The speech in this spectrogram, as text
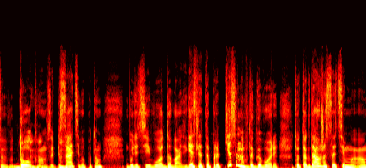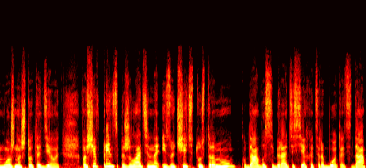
э, долг uh-huh, вам записать, uh-huh. и вы потом будете его отдавать. Если это прописано в договоре, то тогда уже с этим э, можно что-то делать. Вообще, в принципе, желательно изучить ту страну, куда вы собираетесь ехать работать, да,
